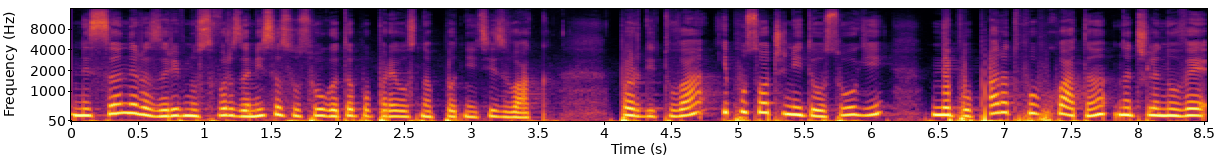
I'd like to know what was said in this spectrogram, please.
не са неразривно свързани с услугата по превоз на пътници с влак. Пърди това и посочените услуги не попадат в обхвата на членове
